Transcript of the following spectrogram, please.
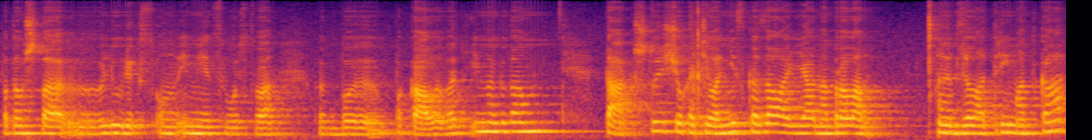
потому что э, люрикс, он имеет свойство как бы покалывать иногда. Так, что еще хотела, не сказала, я набрала, э, взяла три мотка,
